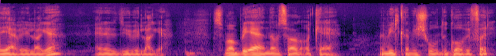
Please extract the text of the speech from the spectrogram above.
det jeg vil lage, eller det du vil lage. Så man blir enige om sånn, ok, men hvilken visjon går vi for?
